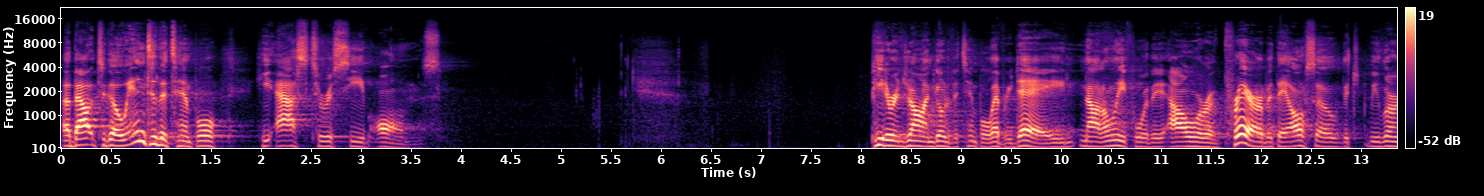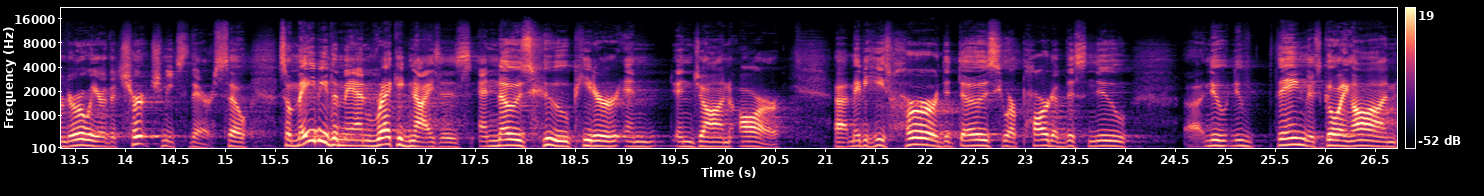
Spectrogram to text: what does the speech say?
about to go into the temple, he asked to receive alms. Peter and John go to the temple every day, not only for the hour of prayer, but they also, we learned earlier, the church meets there. So, so maybe the man recognizes and knows who Peter and, and John are. Uh, maybe he's heard that those who are part of this new, uh, new, new thing that's going on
